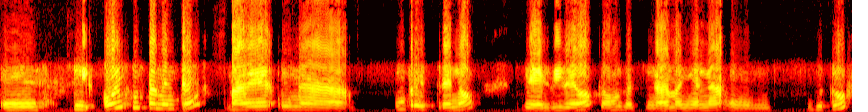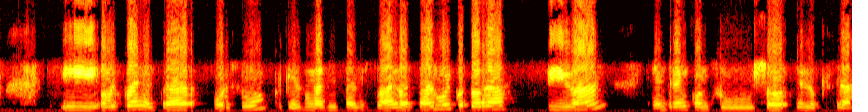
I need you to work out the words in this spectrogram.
Eh, sí, hoy justamente va a haber una un preestreno del video que vamos a estrenar mañana en YouTube. Y hoy pueden entrar por Zoom, porque es una fiesta virtual. Va a estar muy cotorra. Si van, entren con su shot de lo que sea,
